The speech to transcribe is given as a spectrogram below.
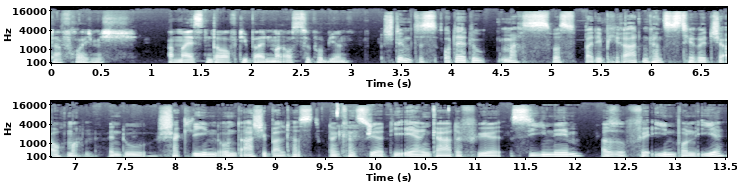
Da freue ich mich am meisten drauf, die beiden mal auszuprobieren. Stimmt es. Oder du machst was bei den Piraten kannst du es theoretisch auch machen. Wenn du Jacqueline und Archibald hast, dann kannst du ja die Ehrengarde für sie nehmen, also für ihn von ihr,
